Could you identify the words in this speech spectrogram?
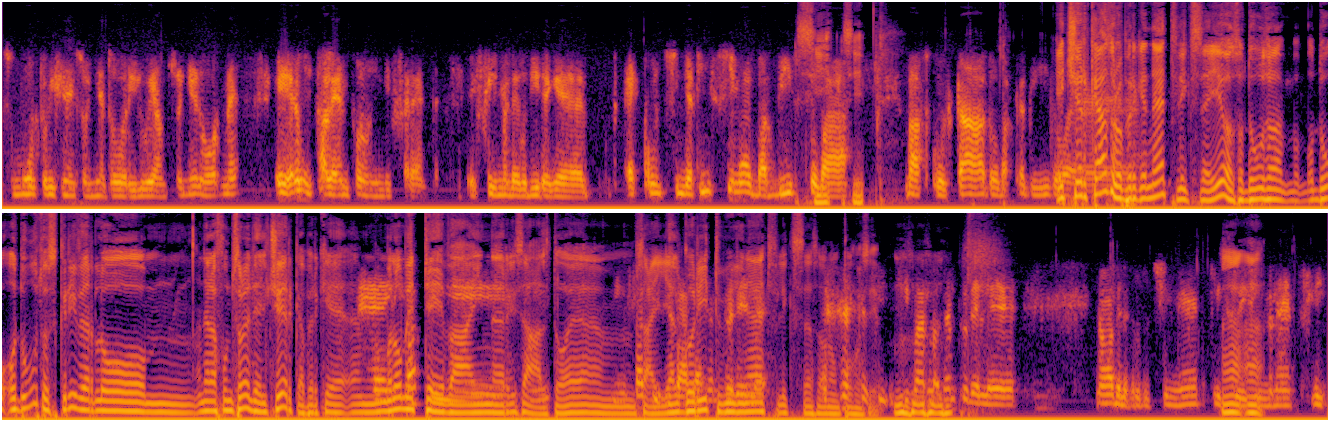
sono molto vicini ai sognatori lui ha un sogno enorme e è un talento non indifferente il film devo dire che è consigliatissimo, va visto, sì, va, sì. va, ascoltato, va capito. E, e cercatelo perché Netflix, io dovuto, ho, dovuto scriverlo mh, nella funzione del cerca perché eh, non me lo metteva in risalto. Eh. Sai, gli algoritmi di Netflix delle... sono un po' così. si, si parla sempre delle no, delle produzioni Netflix, ah, dei ah. film Netflix,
